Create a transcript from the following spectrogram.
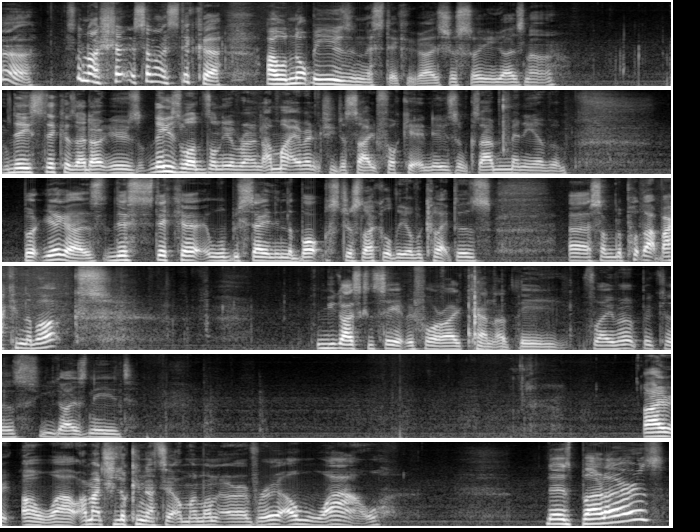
Huh. It's a nice. It's a nice sticker. I will not be using this sticker, guys. Just so you guys know. These stickers I don't use. These ones on the other end, I might eventually decide fuck it and use them because I have many of them. But yeah, guys, this sticker will be staying in the box just like all the other collectors. Uh, so I'm going to put that back in the box. You guys can see it before I can add the flavour because you guys need I oh wow, I'm actually looking at it on my monitor over here. Oh wow. There's butters.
